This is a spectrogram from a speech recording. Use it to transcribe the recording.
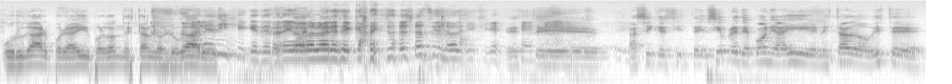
hurgar por ahí, por dónde están los Yo lugares. le dije que te traigo dolores de cabeza, ya se lo dije. Este, así que si te- siempre te pone ahí en estado, viste,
